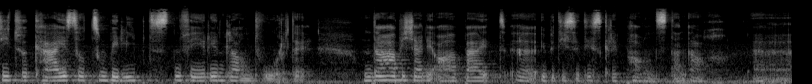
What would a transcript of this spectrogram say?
die Türkei so zum beliebtesten Ferienland wurde. Und da habe ich eine Arbeit äh, über diese Diskrepanz dann auch äh,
